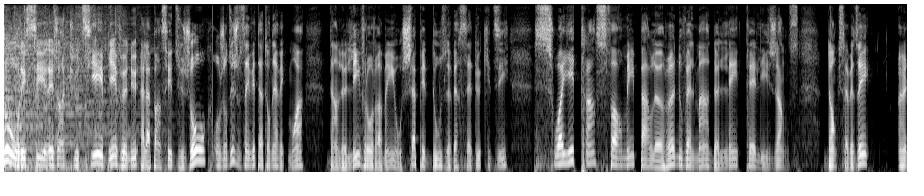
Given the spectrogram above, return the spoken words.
Bonjour, ici Régent Cloutier, bienvenue à la pensée du jour. Aujourd'hui, je vous invite à tourner avec moi dans le livre aux Romains au chapitre 12, le verset 2 qui dit Soyez transformés par le renouvellement de l'intelligence. Donc, ça veut dire un,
